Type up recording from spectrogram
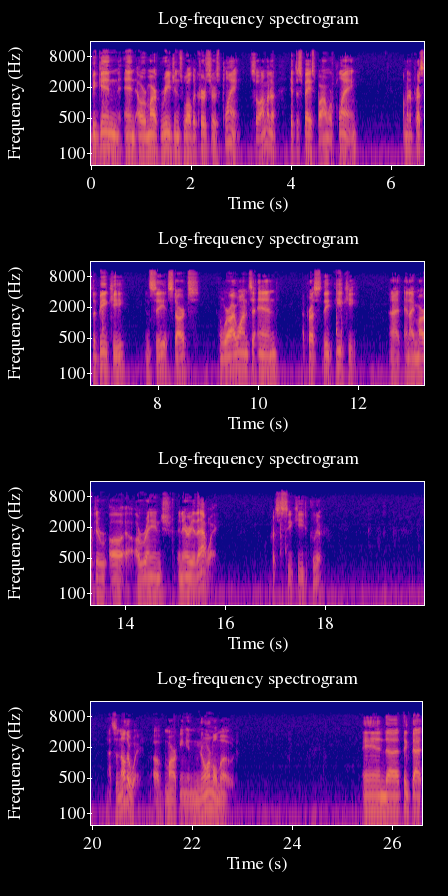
begin and or mark regions while the cursor is playing. So I'm going to hit the space bar and we're playing. I'm going to press the B key and see it starts. And where I want it to end, I press the E key. And I, and I marked a, uh, a range, an area that way. Press the C key to clear. That's another way of marking in normal mode. And uh, I think that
